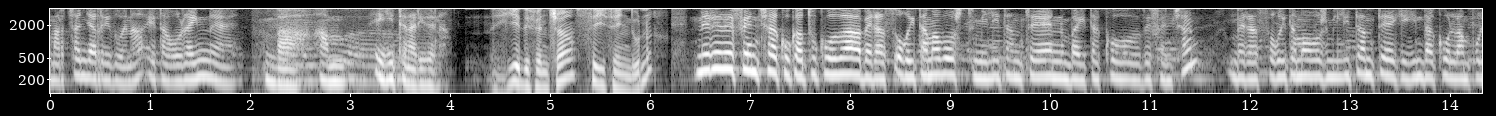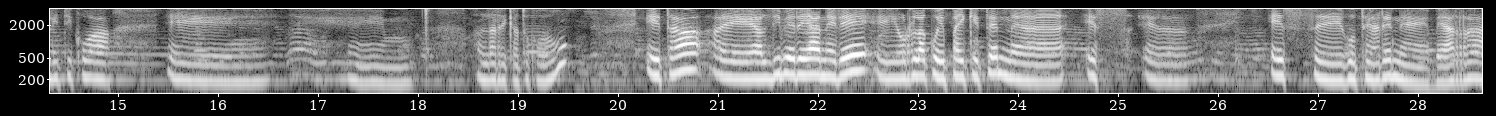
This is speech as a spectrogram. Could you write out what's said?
martxan jarri duena, eta orain e, ba, am, egiten ari dena. Hie defentsa, ze izain duen? Nere defentsa kokatuko da, beraz, hogeita amabost militanteen baitako defentsan, beraz, hogeita amabost militanteek egindako lan politikoa e, e, aldarrikatuko dugu. Eta e, aldi berean ere e, horrelako epaiketen e, ez e, ez egotearen e, beharra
